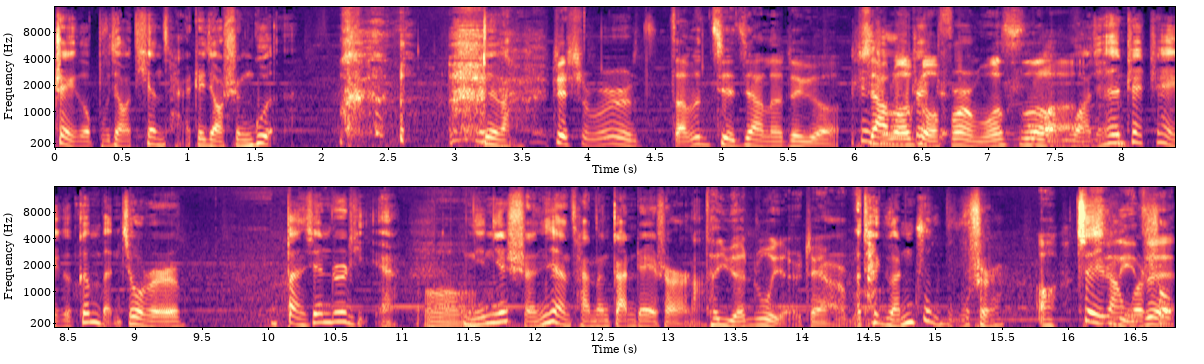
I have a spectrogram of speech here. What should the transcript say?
这个不叫天才，这叫神棍，对吧？这是不是咱们借鉴了这个夏洛克·福尔摩斯我了？我觉得这这个根本就是半仙之体，哦，您您神仙才能干这事儿呢。他原著也是这样吗？他原著不是，哦，最让我受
